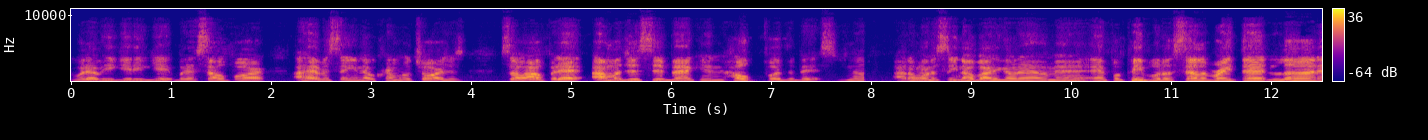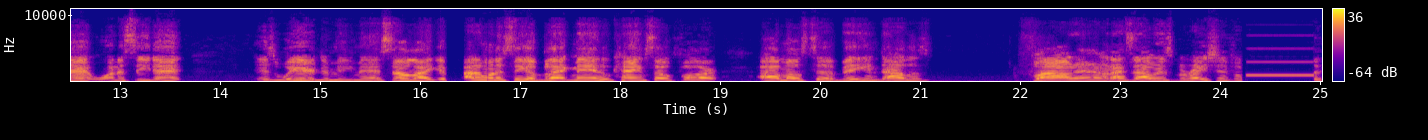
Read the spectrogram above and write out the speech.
whatever he get, he get. But so far, I haven't seen no criminal charges. So out for that, I'ma just sit back and hope for the best, you know. I don't want to see nobody go down, man. And for people to celebrate that, love that, want to see that, is weird to me, man. So like, if I don't want to see a black man who came so far, almost to a billion dollars, fall down. That's our inspiration for.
